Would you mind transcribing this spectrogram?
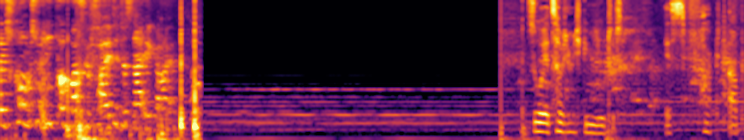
Mensch, komisch, da liegt irgendwas gefaltetes, na egal. So, jetzt habe ich mich gemutet. Es fuckt ab.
